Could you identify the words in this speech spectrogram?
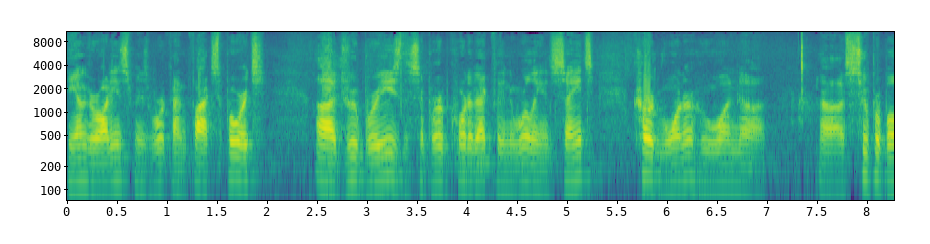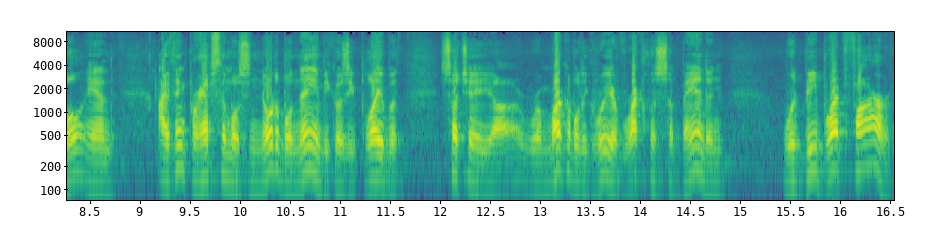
the younger audience from his work on Fox Sports, uh, Drew Brees, the superb quarterback for the New Orleans Saints, Kurt Warner, who won uh, Super Bowl, and I think perhaps the most notable name because he played with such a uh, remarkable degree of reckless abandon would be Brett Favre.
